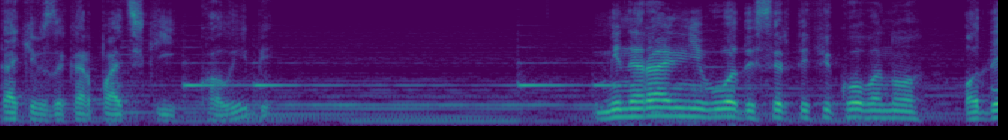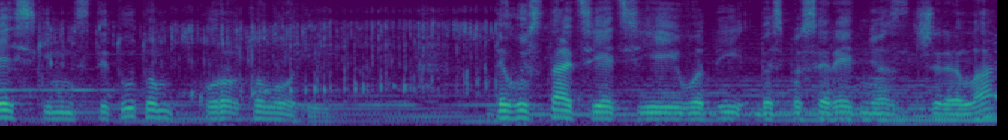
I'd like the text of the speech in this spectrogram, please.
так і в Закарпатській колибі. Мінеральні води сертифіковано Одеським інститутом курортології. Дегустація цієї води безпосередньо з джерела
